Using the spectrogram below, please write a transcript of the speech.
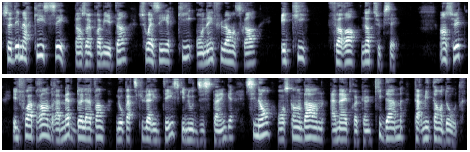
Se démarquer, c'est, dans un premier temps, choisir qui on influencera et qui fera notre succès. Ensuite, il faut apprendre à mettre de l'avant nos particularités, ce qui nous distingue, sinon on se condamne à n'être qu'un kidam parmi tant d'autres.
